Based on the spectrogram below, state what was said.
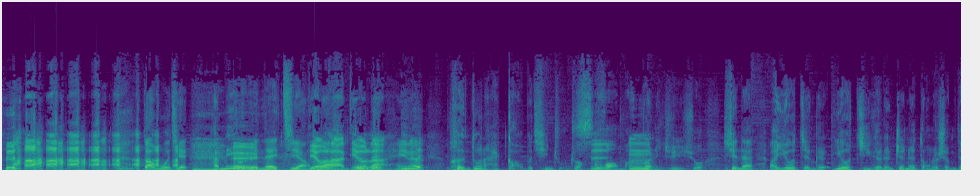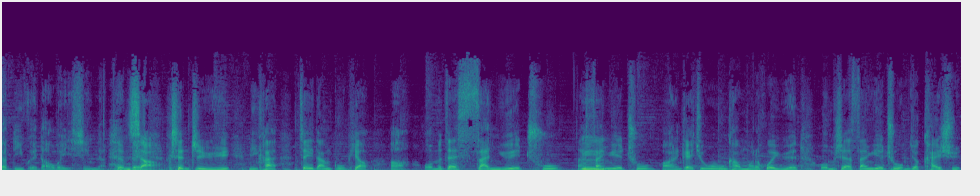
到目前还没有人在讲嘛，丢了，对不对？因为很多人还搞不清楚状况嘛。不然你至于说，现在啊，有整个有几个人真的懂得什么叫低轨道卫星的，对不对？甚至于你看这一档股票啊，我们在三月初，三月初啊，你可以去问问看我们的会员，我们是在三月初我们就开始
